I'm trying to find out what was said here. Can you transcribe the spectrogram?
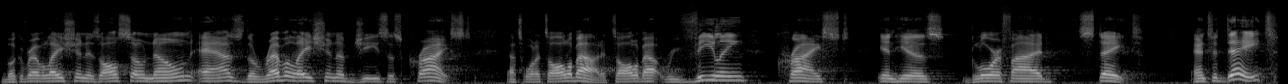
The book of Revelation is also known as the revelation of Jesus Christ. That's what it's all about. It's all about revealing Christ in his glorified state. And to date,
